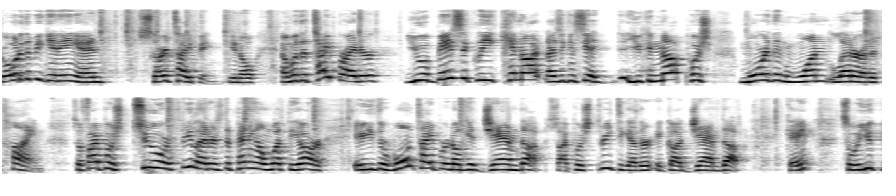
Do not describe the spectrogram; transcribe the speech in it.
go to the beginning and start typing, you know? And with a typewriter, you basically cannot, as you can see, you cannot push more than one letter at a time. So if I push two or three letters, depending on what they are, it either won't type or it'll get jammed up. So I pushed three together, it got jammed up. Okay, so what you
